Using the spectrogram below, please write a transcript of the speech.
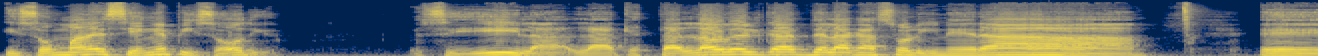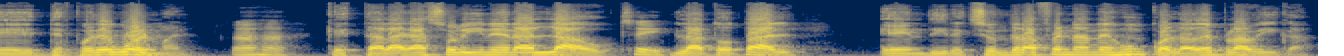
Y son más de 100 episodios. Sí, la, la que está al lado del, de la gasolinera. eh, después de Walmart Ajá. que está la gasolinera al lado, Sí. la total, en dirección de la Fernández Junco, al lado de Plavica.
